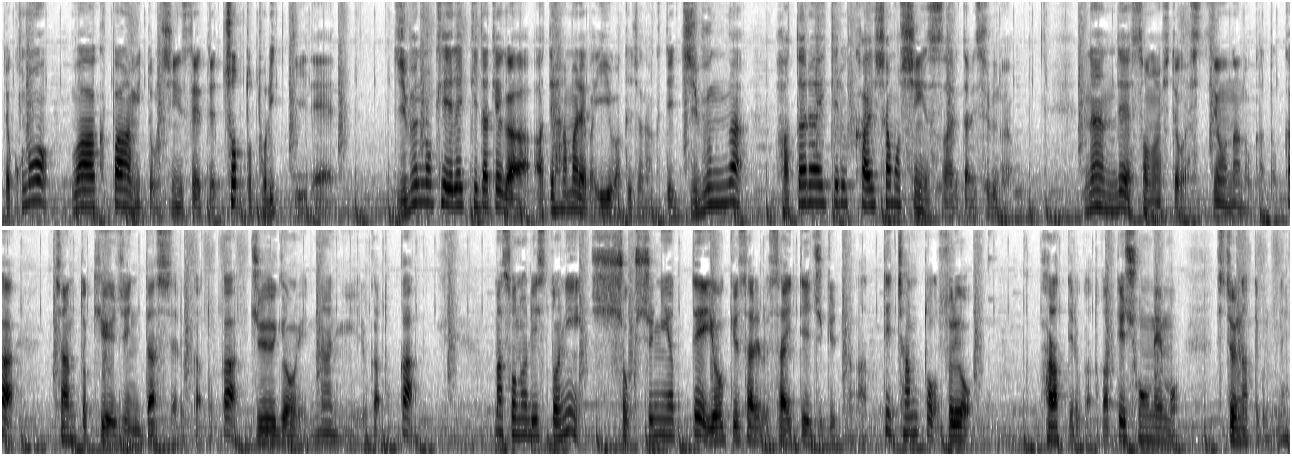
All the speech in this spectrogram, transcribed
でこのワークパーミットの申請ってちょっとトリッキーで自分の経歴だけが当てはまればいいわけじゃなくて自分が働いてる会社も審査されたりするのよ。なんでその人が必要なのかとかちゃんと求人出してるかとか従業員何人いるかとか、まあ、そのリストに職種によって要求される最低時給っていうのがあってちゃんとそれを払ってるかとかっていう証明も必要になってくるのね。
